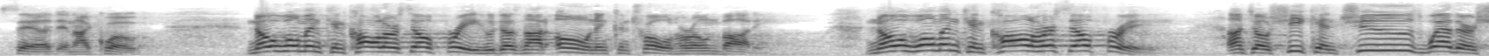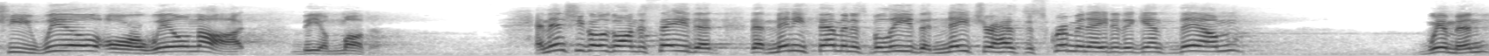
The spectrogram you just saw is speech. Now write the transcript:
said, and I quote, No woman can call herself free who does not own and control her own body. No woman can call herself free until she can choose whether she will or will not be a mother. And then she goes on to say that, that many feminists believe that nature has discriminated against them, women.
